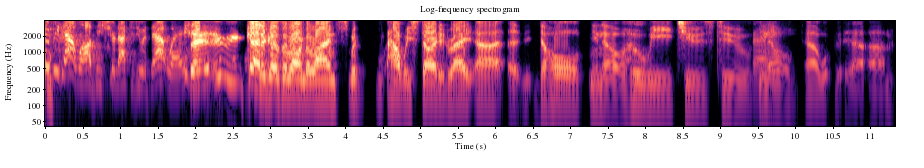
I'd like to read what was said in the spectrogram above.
maybe that. Well, I'll be sure not to do it that way. it kind of goes along the lines with how we started, right? Uh, uh, the whole, you know, who we choose to, right. you know, uh, uh, um,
